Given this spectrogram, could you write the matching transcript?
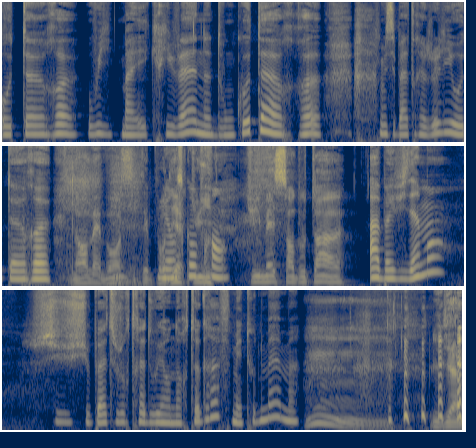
Auteur, oui, ma écrivaine, donc auteur. Mais c'est pas très joli, auteur. Non, mais bon, c'était pour Mais on dire se que tu, comprend. tu y mets sans doute un. euh, Ah, bah évidemment. Je, je suis pas toujours très douée en orthographe, mais tout de même. hmm. Lydiane,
